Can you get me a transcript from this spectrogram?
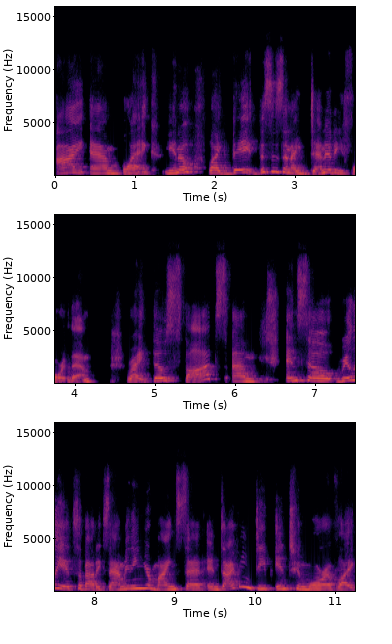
i am blank you know? Like they this is an identity for them right? Those thoughts um and so really it's about examining your mindset and diving deep into more of like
